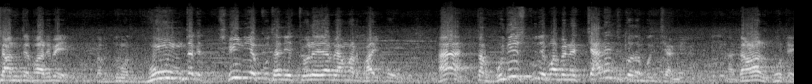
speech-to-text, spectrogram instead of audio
জানতে পারবে। তবে তোমার ঘুম থেকে ছিনিয়ে কোথায় নিয়ে চলে যাবে আমার ভাইপো? হ্যাঁ তার বুঝিস খুঁজে পাবে না চ্যালেঞ্জ করে বলছি আমি। দাঁড়ান ভোটে।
